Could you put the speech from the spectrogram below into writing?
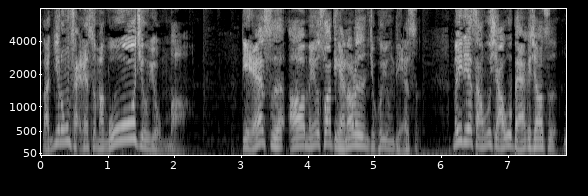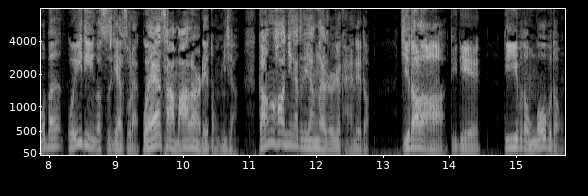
那你弄饭的时候嘛，我就用嘛。电视啊，没有耍电脑的人就可以用电视。每天上午、下午半个小时，我们规定一个时间出来观察妈老二的动向。刚好你看这个阳台这儿就看得到。记到了啊，弟弟，敌不动我不动。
